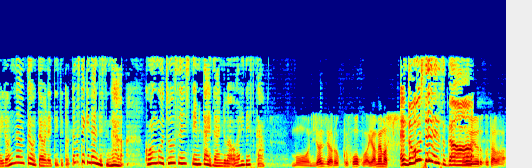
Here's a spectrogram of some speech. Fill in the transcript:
いろんな歌を歌われていてとっても素敵なんですが、今後挑戦してみたいジャンルは終わりですか？もうジャズやロック、フォークはやめます。え、どうしてですか？そういう歌は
